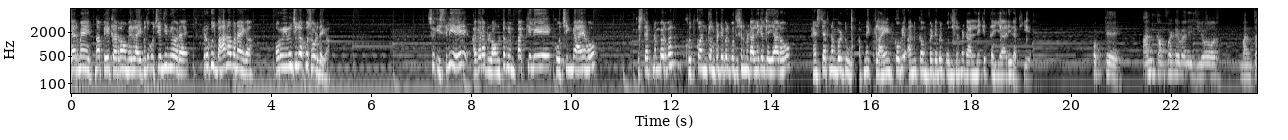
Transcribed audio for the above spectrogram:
यार मैं इतना पे कर रहा हूँ मेरी लाइफ में तो कुछ चेंज ही नहीं हो रहा है। फिर वो कुछ बहाना बनाएगा और वो इवेंचुअली आपको छोड़ देगा। सो so, इसलिए अगर आप लॉन्ग टर्म इम्पैक्ट के लिए कोचिंग में आए हो तो स्टेप नंबर वन खुद को अनकंफर्टेबल पोजीशन में डालने के लिए तैयार हो। एंड स्टेप नंबर टू अपने क्लाइंट को भी अनकंफर्टेबल पोजीशन में डालने की तैयारी रखिए। ओके अनकंफर्टेबल इज़ योर मंत्र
